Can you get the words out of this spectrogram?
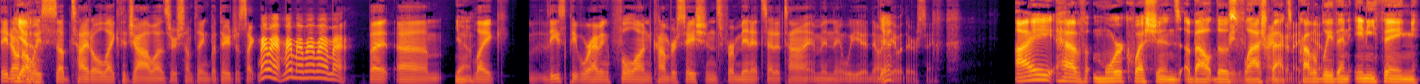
they don't Yeah. always subtitle like the Jawas or something, but they're just like, but um, Yeah. like these people were having full on conversations for minutes at a time, and we had no Yeah. idea what they were saying. I have more questions about those I mean, kind of flashbacks probably than anything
